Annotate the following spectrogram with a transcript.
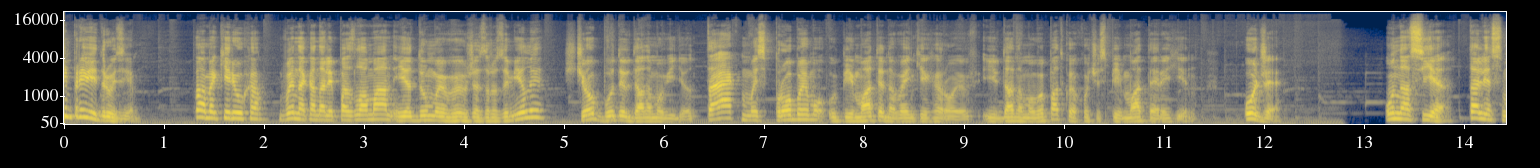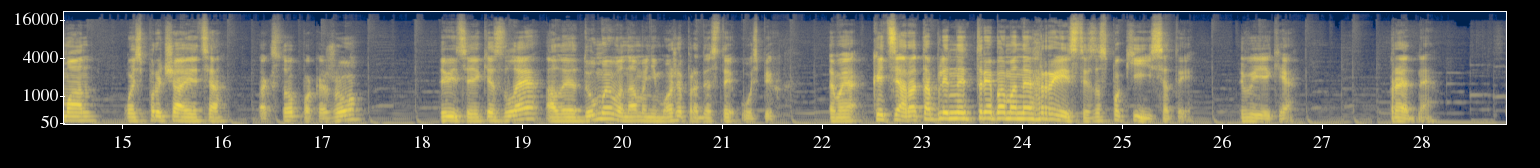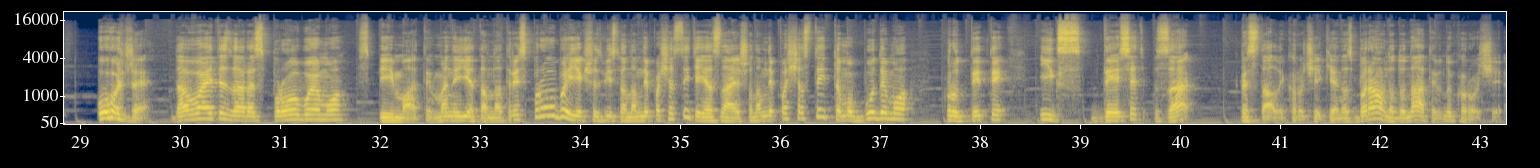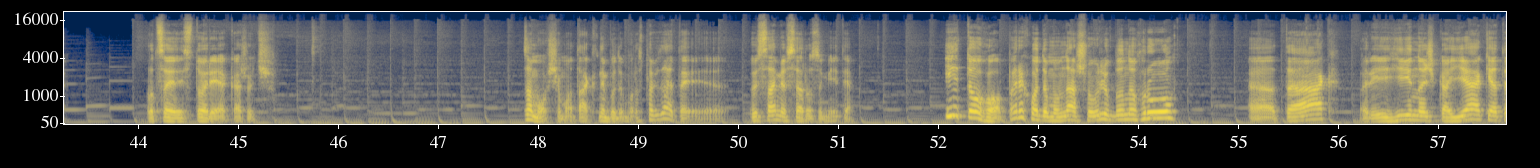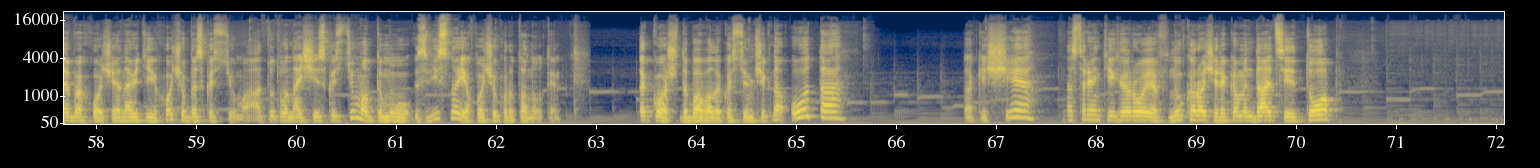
Всім привіт, друзі! З вами Кірюха, ви на каналі Пазламан, і я думаю, ви вже зрозуміли, що буде в даному відео. Так, ми спробуємо упіймати новеньких героїв, і в даному випадку я хочу спіймати Регін. Отже, у нас є талісман, ось пручається. Так, стоп, покажу. Дивіться, яке зле, але я думаю, вона мені може принести успіх. Це моя кицяра, та блін, не треба мене гризти, заспокійся ти. Диви, яке. Вредне. Отже, давайте зараз спробуємо спіймати. В мене є там на три спроби. Якщо, звісно, нам не пощастить, а я знаю, що нам не пощастить, тому будемо крутити X10 за кристали, коротше, які я назбирав, надонатив. Ну, коротше, про це історія кажуть. Замовчимо, так, не будемо розповідати. Ви самі все розумієте. І того, переходимо в нашу улюблену гру. Е, так. Регіночка, як я тебе хочу. Я навіть її хочу без костюма. А тут вона ще й з костюмом, тому, звісно, я хочу крутанути. Також додали костюмчик на Ота. Так, і ще на стареньких героїв. Ну, коротше, рекомендації топ.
